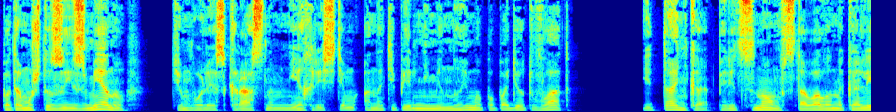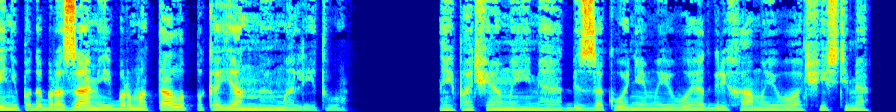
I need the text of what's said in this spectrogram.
потому что за измену, тем более с красным нехристем, она теперь неминуемо попадет в ад. И Танька перед сном вставала на колени под образами и бормотала покаянную молитву. «И паче мы имя от беззакония моего и от греха моего очисти мя,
